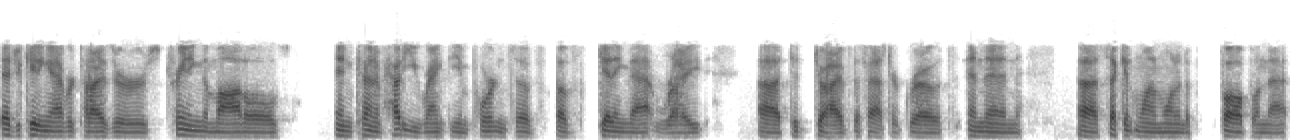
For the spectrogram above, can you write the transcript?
educating advertisers, training the models, and kind of how do you rank the importance of of getting that right uh to drive the faster growth? And then Second one, wanted to follow up on that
